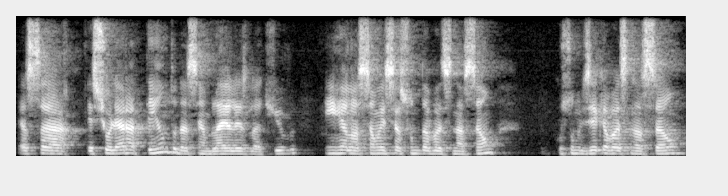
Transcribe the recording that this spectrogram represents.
essa, esse olhar atento da Assembleia Legislativa em relação a esse assunto da vacinação. Costumo dizer que a vacinação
